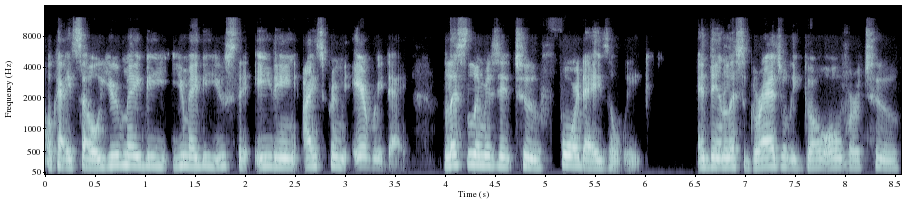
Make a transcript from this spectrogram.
Okay, so you may be you may be used to eating ice cream every day. Let's limit it to four days a week. And then let's gradually go over to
